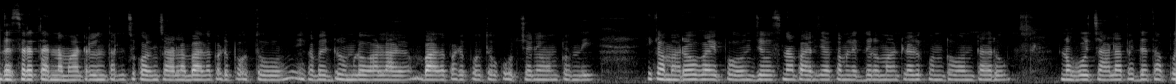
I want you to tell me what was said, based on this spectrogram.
దశరథ అన్న మాటలను తలుచుకొని చాలా బాధపడిపోతూ ఇక బెడ్రూమ్లో అలా బాధపడిపోతూ కూర్చొని ఉంటుంది. ఇక మరోవైపు జ్యోత్స్న పారిజాతంలో ఇద్దరు మాట్లాడుకుంటూ ఉంటారు. నువ్వు చాలా పెద్ద తప్పు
